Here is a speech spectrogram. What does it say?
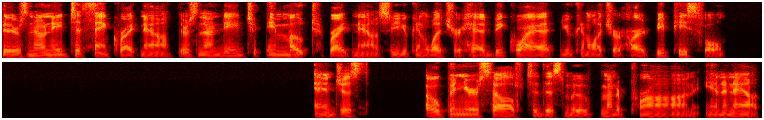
There's no need to think right now. There's no need to emote right now. So you can let your head be quiet. You can let your heart be peaceful. And just open yourself to this movement of prana in and out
